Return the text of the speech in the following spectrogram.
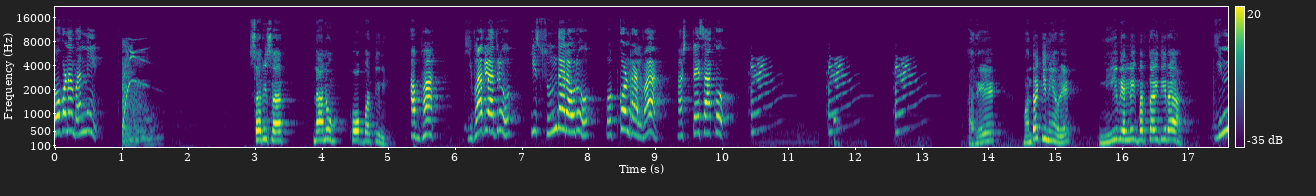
ಹೋಗೋಣ ಬನ್ನಿ. ಸರಿ ಸರ್ ನಾನು ಹೋಗಿ ಬರ್ತೀನಿ. ಅಬ್ಬಾ ಇವಾಗ್ಲಾದ್ರೂ ಈ ಸುಂದರ್ ಅವರು ಒಪ್ಕೊಂಡ್ರಲ್ವಾ? ಅಷ್ಟೇ ಸಾಕು. ಅರೇ ಮಂದಾಕಿನಿ ಅವರೇ ನೀವೆಲ್ಲಿಗೆ ಬರ್ತಾ ಇದ್ದೀರಾ? ಇನ್ನು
